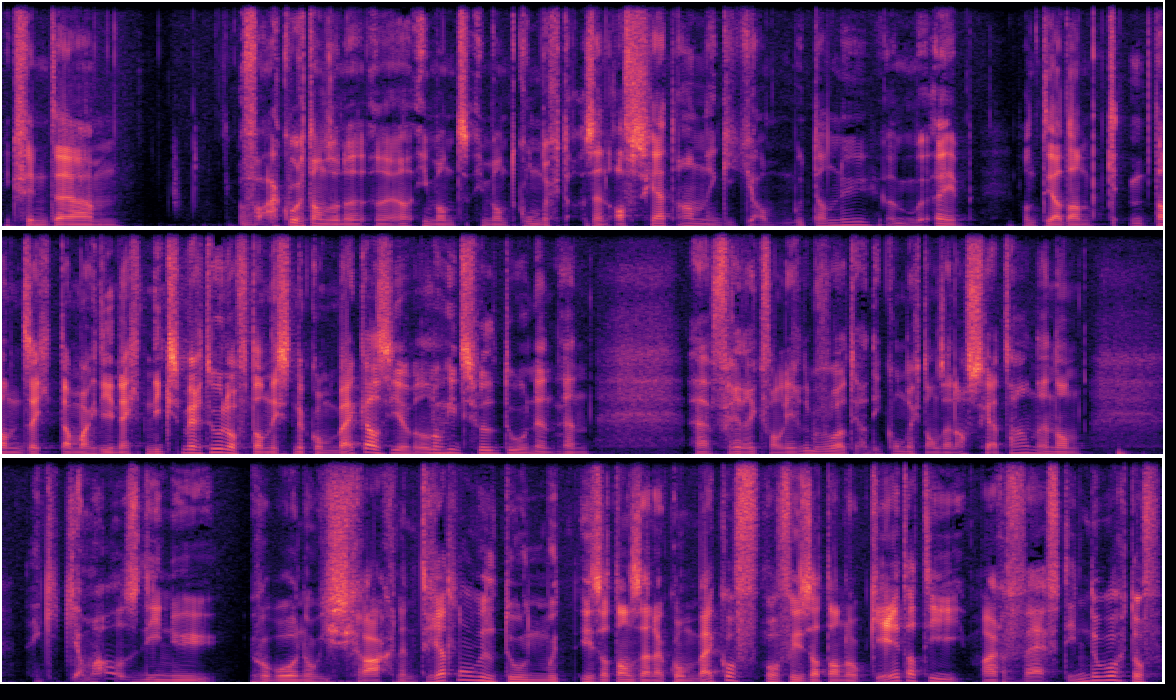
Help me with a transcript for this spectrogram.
ik vind ehm, vaak wordt dan zo'n eh, iemand, iemand kondigt zijn afscheid aan, denk ik, ja, moet dat nu? Eh, allee, want ja, dan, dan, zegt, dan mag die echt niks meer doen, of dan is het een comeback als hij wel nog iets wil doen. En, en Frederik van Leerde bijvoorbeeld, ja, die kondigt dan zijn afscheid aan. En dan denk ik, ja, maar als die nu gewoon nog eens graag een triathlon wil doen, moet, is dat dan zijn comeback? Of, of is dat dan oké dat hij maar vijftiende wordt? Of,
